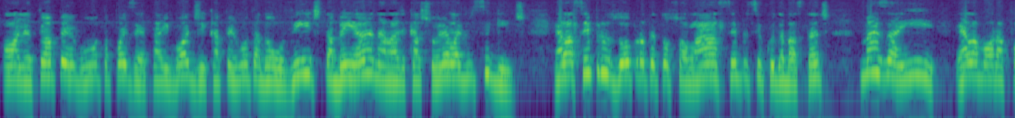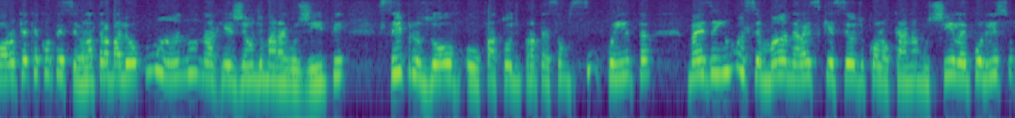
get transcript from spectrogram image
Olha, tem uma pergunta, pois é, tá aí, boa dica. A pergunta do ouvinte, também Ana, lá de Cachoeira, ela diz o seguinte: ela sempre usou protetor solar, sempre se cuida bastante, mas aí ela mora fora, o que é que aconteceu? Ela trabalhou um ano na região de Maragogipe, sempre usou o fator de proteção 50, mas em uma semana ela esqueceu de colocar na mochila e por isso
